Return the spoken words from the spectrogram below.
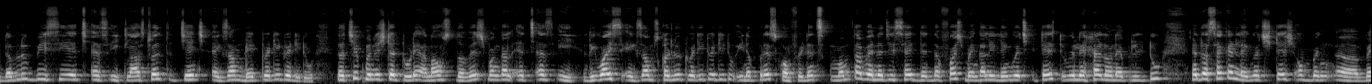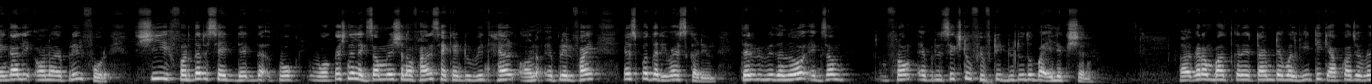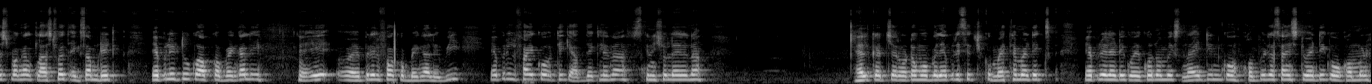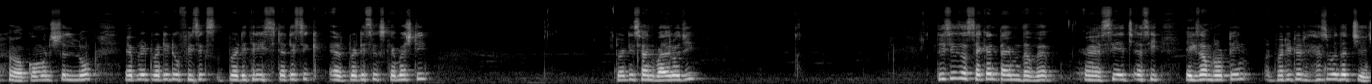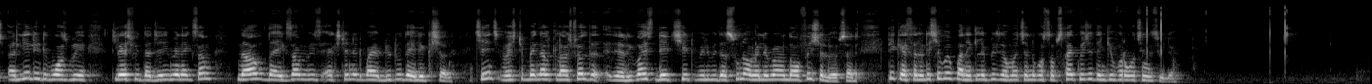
WBCHSE Class 12th Change Exam Date 2022. The Chief Minister today announced the West Bengal HSE revised exam schedule 2022 in a press conference. Mamta Banerjee said that the first Bengali language test will be held on April 2 and the second language test of Beng uh, Bengali on April 4. She further said that the vocational examination of higher secondary will be held on April 5 as per the revised schedule. There will be the no exam from April 6 to 50 due to the by-election. अगर हम बात करें time table की ठीक है आपका जो West Bengal class twelfth exam date April two को आपका बंगाली ए अप्रैल फोर को बंगाली बी अप्रैल फाइव को ठीक है आप देख लेना स्क्रीन ले लेना। Health culture automobile April six को मैथमेटिक्स अप्रैल एटी को इकोनॉमिक्स नाइनटीन को कंप्यूटर साइंस ट्वेंटी को commercial law April twenty two physics twenty three statistic twenty six chemistry twenty seven biology is the second time the web uh, CHSE exam routine 2020 has made the change. Earlier it was clashed with the JEE main exam. Now the exam is extended by due to the election. Change West Bengal class 12 the revised date sheet will be the soon available on the official website. ठीक है sir latest पाने के लिए please हमारे channel को subscribe कीजिए thank you for watching this video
